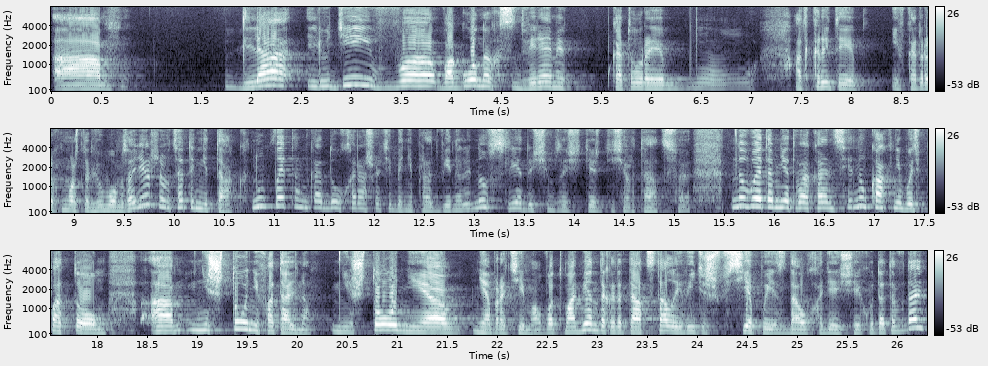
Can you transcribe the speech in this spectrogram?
А для людей в вагонах с дверями, которые открыты и в которых можно в любом задерживаться, это не так. Ну, в этом году хорошо тебя не продвинули, ну, в следующем защитишь диссертацию, ну, в этом нет вакансии, ну, как-нибудь потом. А, ничто не фатально, ничто не необратимо. Вот момента, когда ты отстал и видишь все поезда, уходящие куда-то вдаль,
